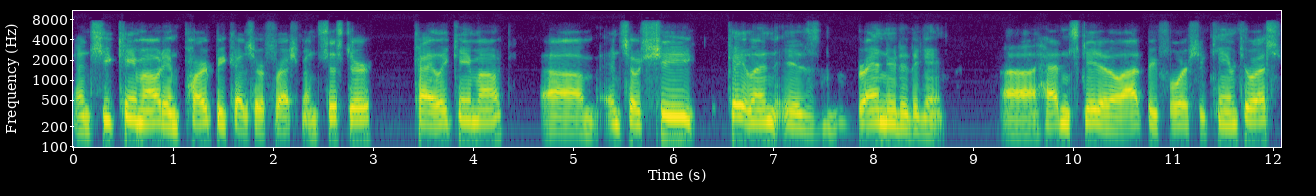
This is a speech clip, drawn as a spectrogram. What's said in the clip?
and she came out in part because her freshman sister, Kylie, came out, um, and so she, Caitlin, is brand new to the game. Uh, hadn't skated a lot before she came to us,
